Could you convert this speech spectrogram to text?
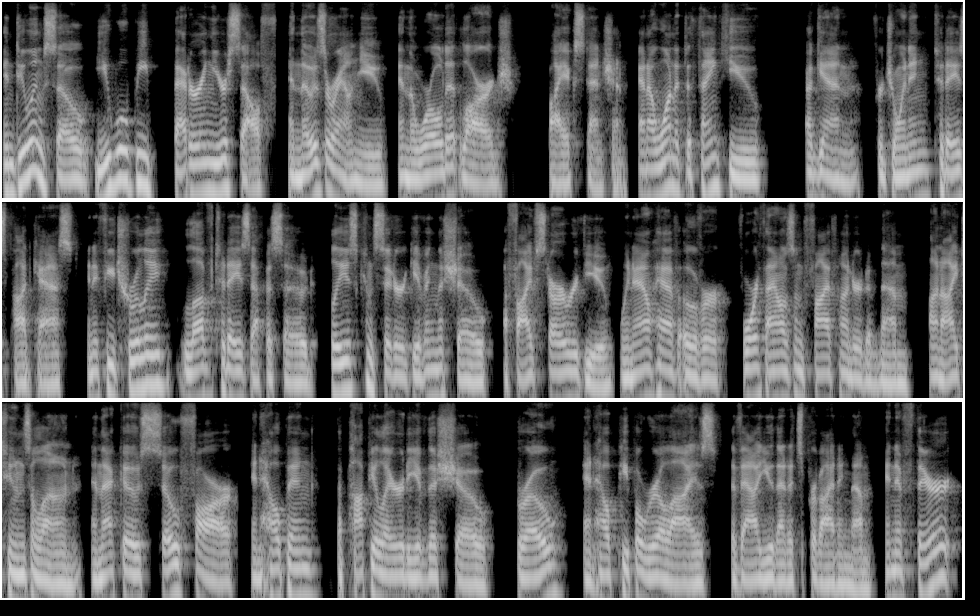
In doing so, you will be bettering yourself and those around you and the world at large by extension. And I wanted to thank you again for joining today's podcast. And if you truly love today's episode, please consider giving the show a five star review. We now have over 4,500 of them on iTunes alone. And that goes so far in helping the popularity of this show grow and help people realize the value that it's providing them. And if there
